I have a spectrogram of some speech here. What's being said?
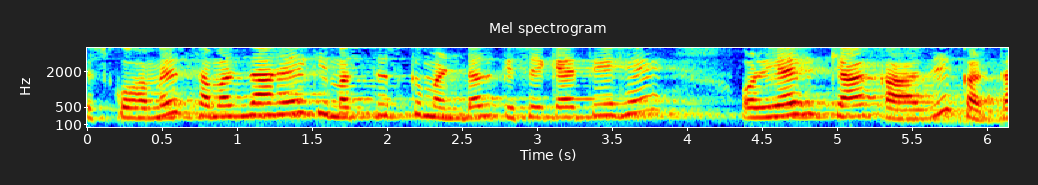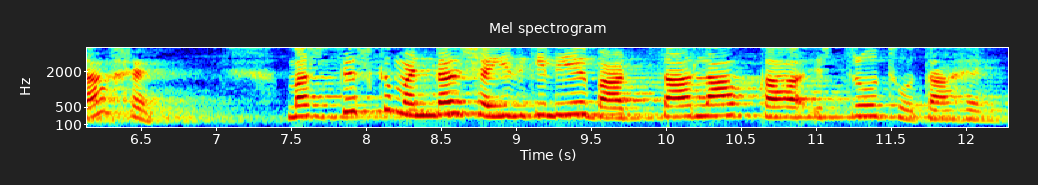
इसको हमें समझना है कि मस्तिष्क मंडल किसे कहते हैं और यह क्या कार्य करता है। मस्तिष्क मंडल शरीर के लिए वार्तालाप का स्रोत होता है।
